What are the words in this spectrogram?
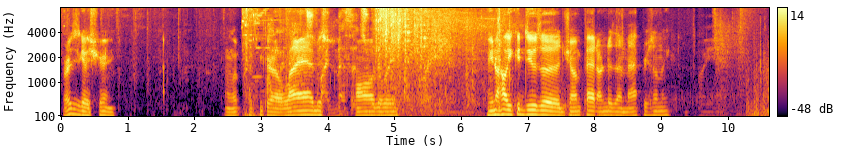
Where is this guy shooting? Oh, I think they're at labs all the way. You know how you could do the jump pad under the map or something? Oh yeah.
